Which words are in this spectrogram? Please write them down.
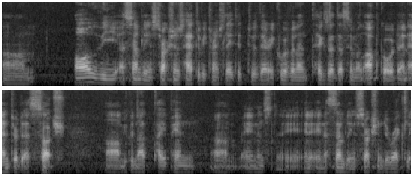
um, all the assembly instructions had to be translated to their equivalent hexadecimal opcode and entered as such. Um, you could not type in um, an, an, assembly instruction directly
